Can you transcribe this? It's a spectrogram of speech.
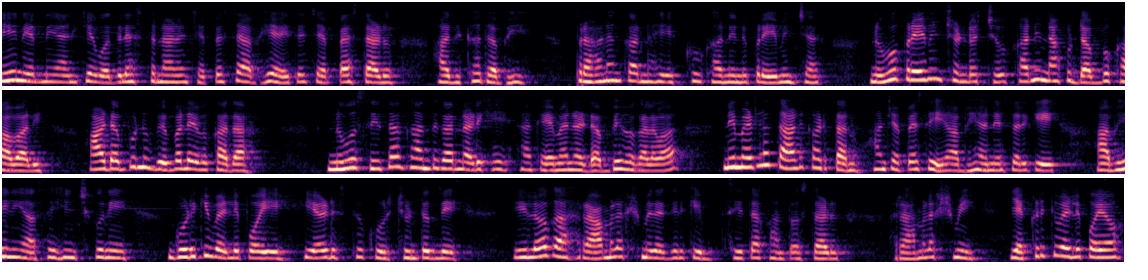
నీ నిర్ణయానికే వదిలేస్తున్నానని చెప్పేసి అభి అయితే చెప్పేస్తాడు. అది కాదు అభి ప్రాణం కన్నా ఎక్కువగా నిన్ను ప్రేమించాను. నువ్వు ప్రేమించుండొచ్చు కానీ నాకు డబ్బు కావాలి. ఆ డబ్బు నువ్వు ఇవ్వలేవు కదా. నువ్వు సీతాకాంత్ గారిని అడిగి నాకేమైనా డబ్బు ఇవ్వగలవా? నీ మెడలో తాళి కడతాను అని చెప్పేసి అభి అనేసరికి అభిని అసహించుకుని గుడికి వెళ్ళిపోయి ఏడుస్తూ కూర్చుంటుంది. ఈలోగా రామలక్ష్మి దగ్గరికి సీతాకాంత్ వస్తాడు. రామలక్ష్మి ఎక్కడికి వెళ్ళిపోయావు?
